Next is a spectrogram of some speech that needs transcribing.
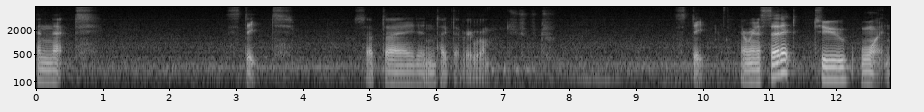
connect state except I didn't type that very well. State. And we're going to set it to 1.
